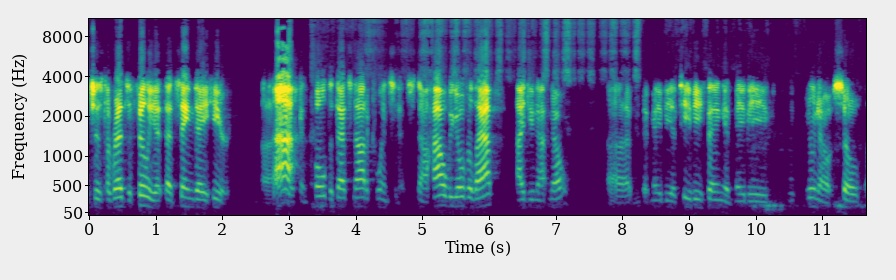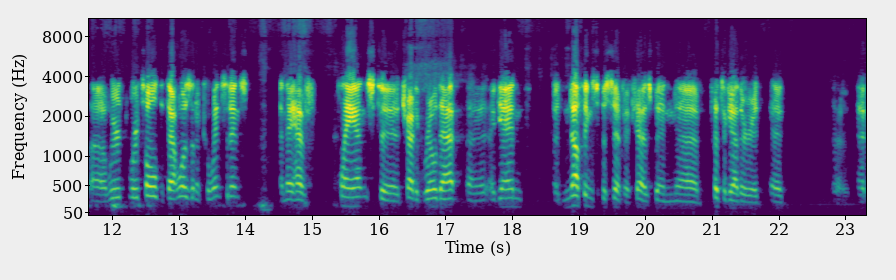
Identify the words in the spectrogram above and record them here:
which is the Reds affiliate, that same day here. Uh, ah. I've been told that that's not a coincidence. Now, how we overlap, I do not know. Uh, it may be a TV thing. It may be who knows. So uh, we're we're told that that wasn't a coincidence, and they have plans to try to grow that uh, again, but nothing specific has been uh, put together at, at, uh, at,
